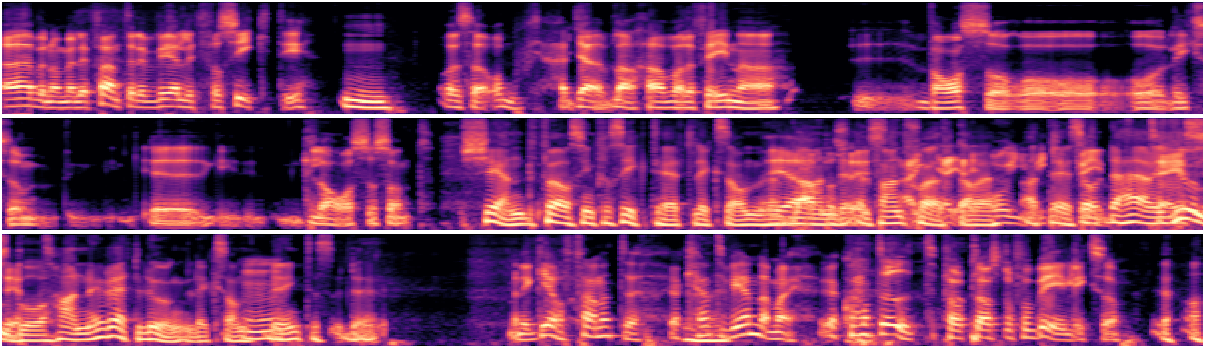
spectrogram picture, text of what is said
även om elefanten är väldigt försiktig, Mm. och så, oh, jävlar, här var det fina eh, vaser och, och, liksom eh, glas och sånt. Känd för sin försiktighet liksom Ja, bland precis. elefantskötare. Aj, aj, aj, oj, att det, är så, det här är jumbo, han är rätt lugn liksom. Mm. Det är inte, det, Men det går fan inte. Jag kan inte vända mig. Jag kommer inte ut för klaustrofobi liksom. Ja.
